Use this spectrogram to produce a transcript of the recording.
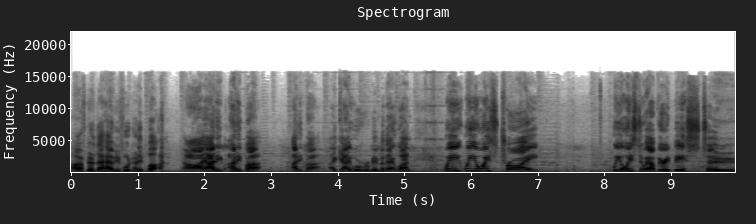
after the heavy food, harippa. Oh, Hari, Haripa. Haripa. Okay, we'll remember that one. We, we always try, we always do our very best to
